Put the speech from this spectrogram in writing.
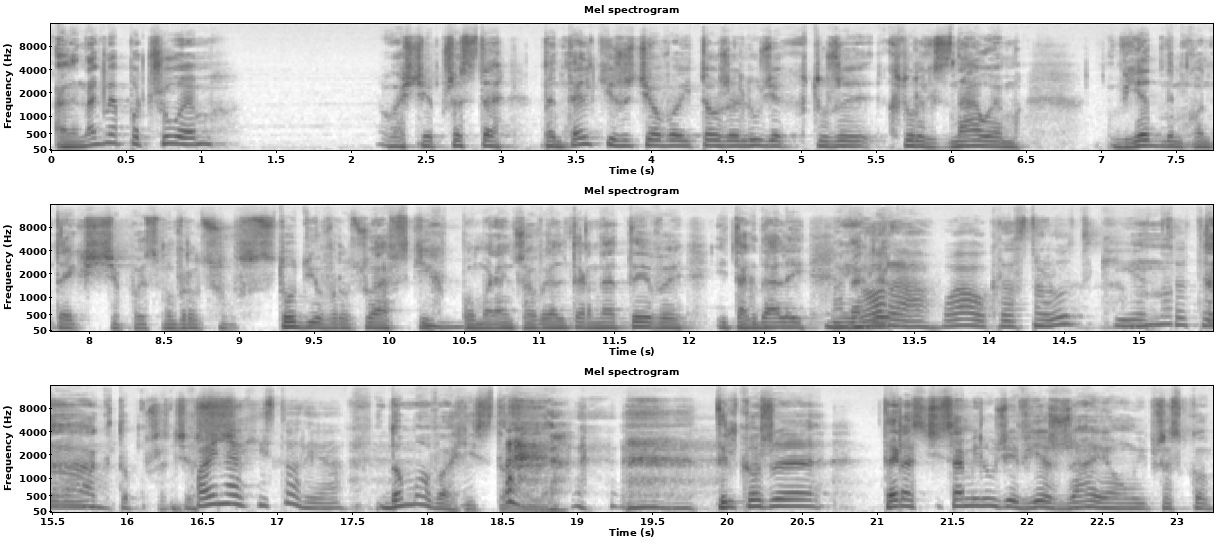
Ale nagle poczułem właśnie przez te pętelki życiowe i to, że ludzie, którzy, których znałem w jednym kontekście, powiedzmy Wrocław, studiów wrocławskich, pomarańczowej alternatywy i tak dalej. Majora, wow, krasnoludki, No etc. tak, to przecież Fajna historia. domowa historia. Tylko, że teraz ci sami ludzie wjeżdżają i przez ko-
